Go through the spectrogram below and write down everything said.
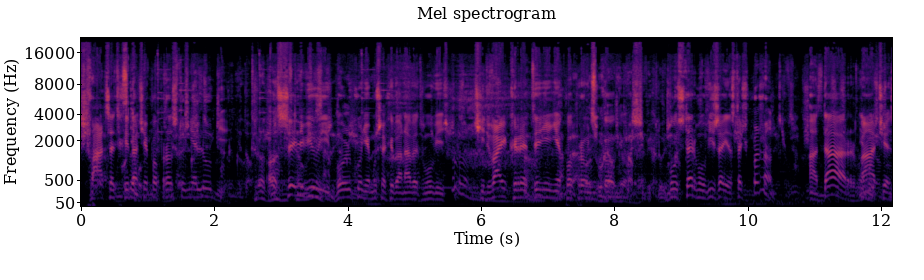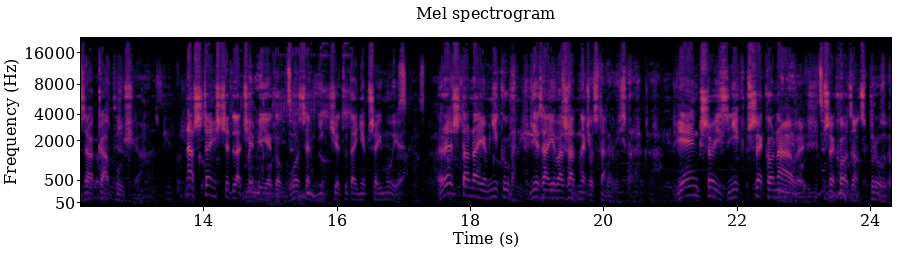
Facet chyba cię po prostu nie lubi. O Sylwiu i Bulku nie muszę chyba nawet mówić. Ci dwaj kretyni nie poprą nikogo. Booster mówi, że jesteś w porządku. A Dar macie za kapusia. Na szczęście dla ciebie jego głosem nikt cię tutaj nie przejmuje. Reszta najemników nie zajęła żadnego stanowiska. Większość z nich przekonałeś, przechodząc próbę.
